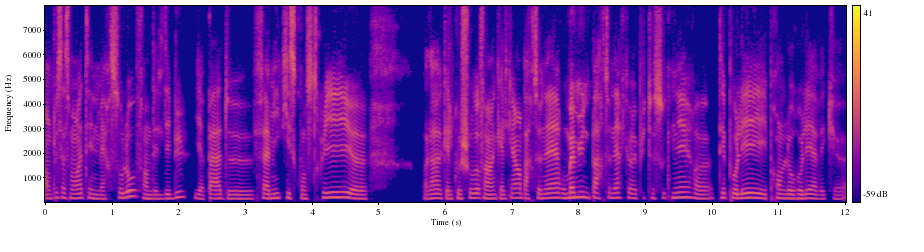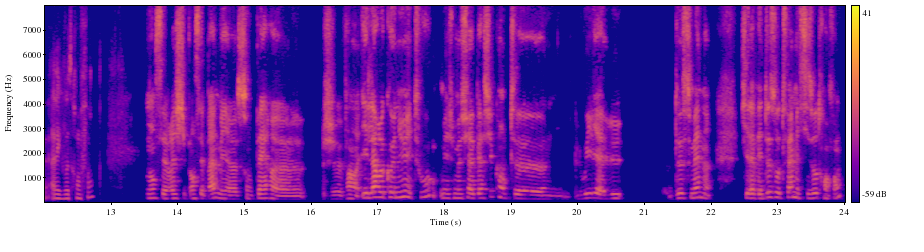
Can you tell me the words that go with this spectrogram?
en plus à ce moment-là tu es une mère solo enfin dès le début. Il n'y a pas de famille qui se construit euh, voilà, quelque chose, enfin quelqu'un, un partenaire ou même une partenaire qui aurait pu te soutenir, euh, t'épauler et prendre le relais avec, avec votre enfant. Non, c'est vrai, j'y pensais pas, mais son père, je, il l'a reconnu et tout, mais je me suis aperçue quand Louis a eu deux semaines qu'il avait deux autres femmes et six autres enfants.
